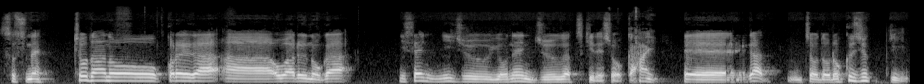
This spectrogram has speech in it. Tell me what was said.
そうですね。ちょうどあのこれがあ終わるのが、2024年10月期でしょうか。はい。えー、が、ちょうど60期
